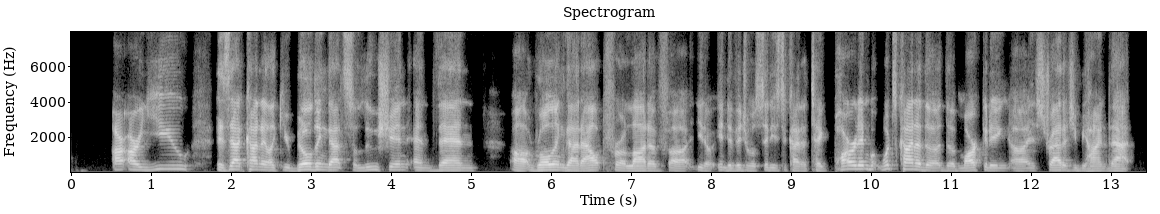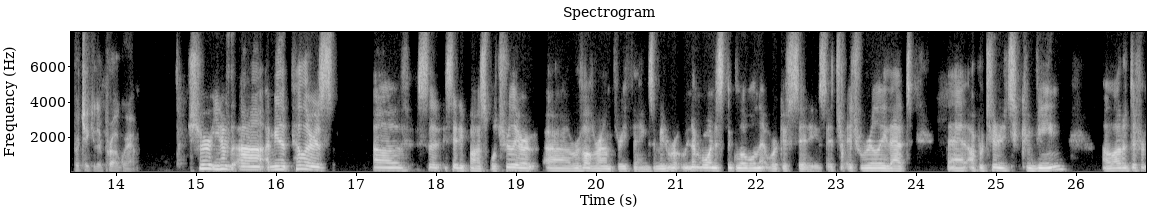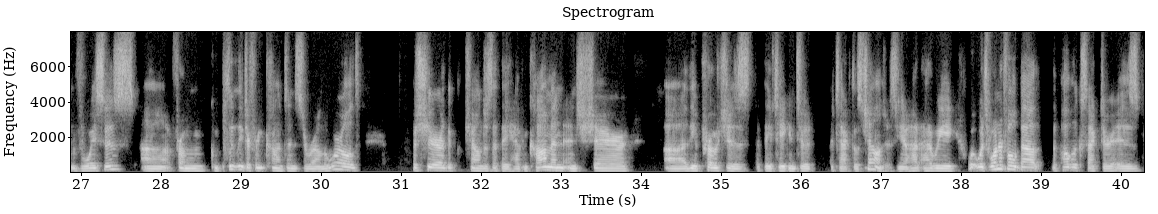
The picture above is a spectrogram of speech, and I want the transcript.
are are you? Is that kind of like you're building that solution and then uh, rolling that out for a lot of uh, you know individual cities to kind of take part in? What's kind of the the marketing uh, strategy behind that particular program? Sure. You know, uh, I mean, the pillars of City Possible truly are, uh, revolve around three things. I mean, number one is the global network of cities. It's it's really that that opportunity to convene a lot of different voices uh, from completely different continents around the world, but share the challenges that they have in common and share uh, the approaches that they've taken to attack those challenges. You know, how, how do we, what's wonderful about the public sector is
